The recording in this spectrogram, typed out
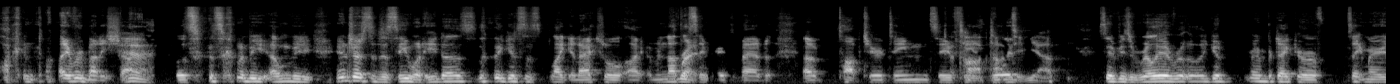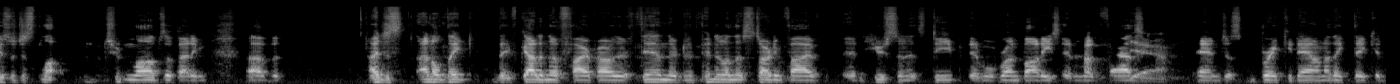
blocking everybody's shot. Yeah. So it's, it's going to be. I'm going to be interested to see what he does against this, like an actual. I mean, not the right. St. Mary's bad, but a top tier team. See if top, top really, team, yeah see if he's really a really good rim protector or if St. Mary's was just shooting lobs up at him. Uh, but I just I don't think they've got enough firepower. They're thin. They're dependent on the starting five. In Houston it's deep and will run bodies and run fast. Yeah. And just break you down. I think they could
